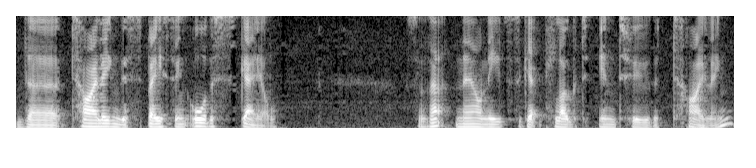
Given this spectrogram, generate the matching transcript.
the tiling, the spacing or the scale. So that now needs to get plugged into the tiling.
